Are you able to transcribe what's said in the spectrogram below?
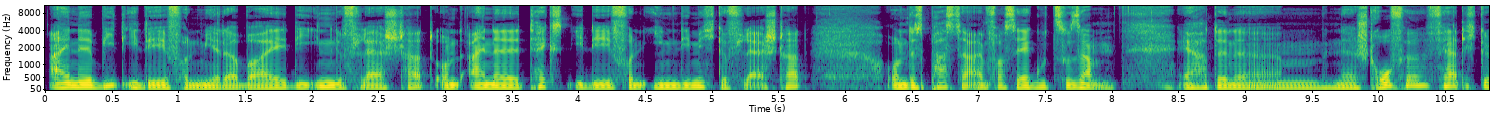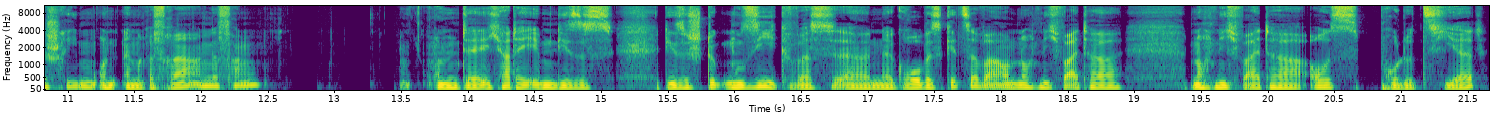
eine Beat-Idee von mir dabei, die ihn geflasht hat und eine Textidee von ihm, die mich geflasht hat. Und es passte einfach sehr gut zusammen. Er hatte eine, ähm, eine Strophe fertig geschrieben und einen Refrain angefangen. Und äh, ich hatte eben dieses, dieses Stück Musik, was äh, eine grobe Skizze war und noch nicht weiter, noch nicht weiter ausproduziert.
